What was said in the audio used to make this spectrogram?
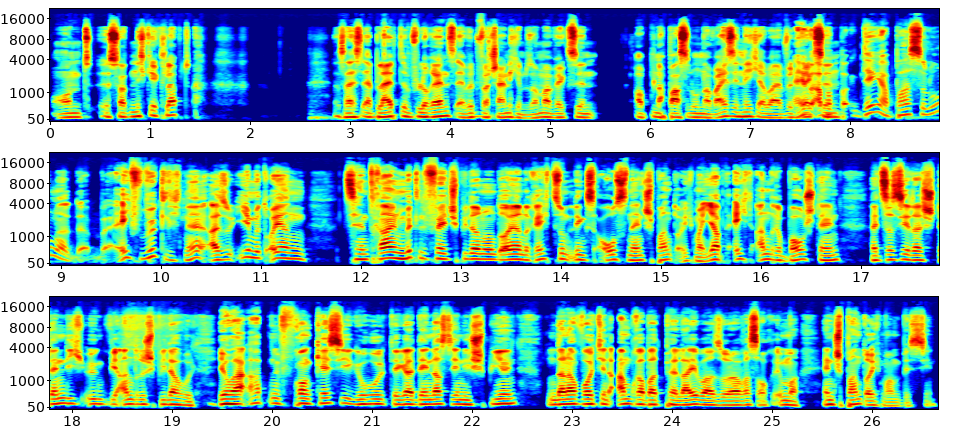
und es hat nicht geklappt. Das heißt, er bleibt in Florenz. Er wird wahrscheinlich im Sommer wechseln. Ob nach Barcelona, weiß ich nicht, aber er wird Ey, aber, wechseln. Ba- Digga, Barcelona, echt wirklich, ne? Also ihr mit euren zentralen Mittelfeldspielern und euren rechts und links außen entspannt euch mal. Ihr habt echt andere Baustellen, als dass ihr da ständig irgendwie andere Spieler holt. Ihr habt einen Franck Kessie geholt, Digga, den lasst ihr nicht spielen und danach wollt ihr einen Amrabat per Leibas oder was auch immer. Entspannt euch mal ein bisschen.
